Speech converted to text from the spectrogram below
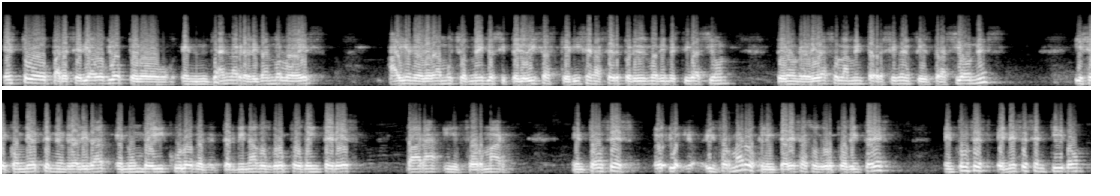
esto parecería obvio, pero ya en la realidad no lo es. Hay en realidad muchos medios y periodistas que dicen hacer periodismo de investigación, pero en realidad solamente reciben filtraciones y se convierten en realidad en un vehículo de determinados grupos de interés para informar. Entonces, eh, informar lo que le interesa a esos grupos de interés. Entonces, en ese sentido,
